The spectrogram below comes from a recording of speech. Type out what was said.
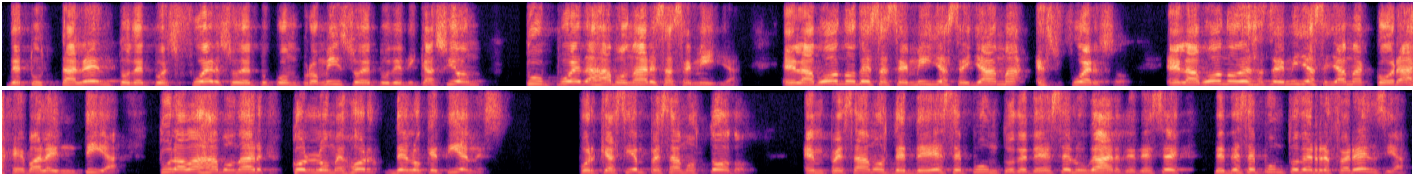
de tus talentos, de tu esfuerzo, de tu compromiso, de tu dedicación, tú puedas abonar esa semilla. El abono de esa semilla se llama esfuerzo. El abono de esa semilla se llama coraje, valentía. Tú la vas a abonar con lo mejor de lo que tienes, porque así empezamos todo empezamos desde ese punto, desde ese lugar, desde ese, desde ese punto de referencia.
